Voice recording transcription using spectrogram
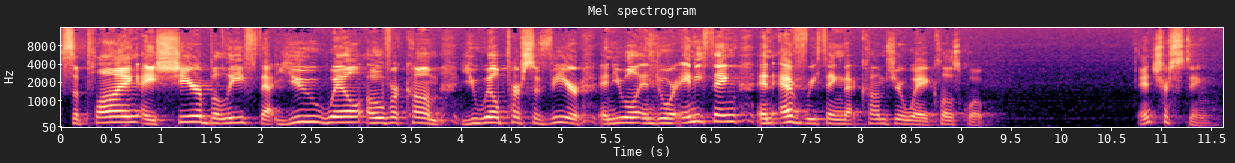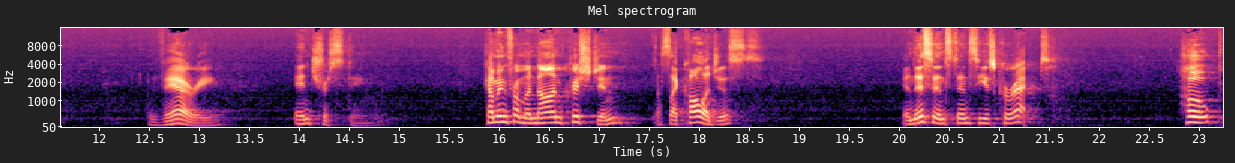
supplying a sheer belief that you will overcome, you will persevere, and you will endure anything and everything that comes your way. Close quote. Interesting. Very interesting. Coming from a non Christian, a psychologist, in this instance, he is correct. Hope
